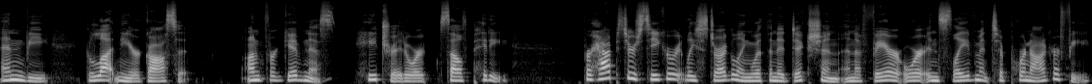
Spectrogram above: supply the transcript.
envy, gluttony, or gossip, unforgiveness, hatred, or self pity. Perhaps you're secretly struggling with an addiction, an affair, or enslavement to pornography.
